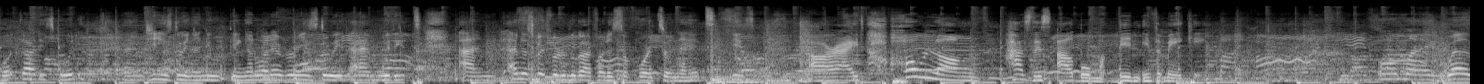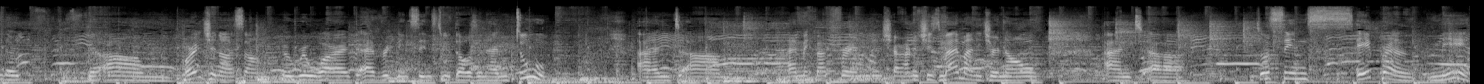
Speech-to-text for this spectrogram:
But God is good and He is doing a new thing and whatever He's doing, I'm with it. And I'm just grateful to God for the support tonight. He's All right. How long has this album been in the making? Oh my, well, the, the um, original song, The Reward, I've written it since 2002. And um, I met my friend Sharon, she's my manager now. And uh, it was since April, May.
